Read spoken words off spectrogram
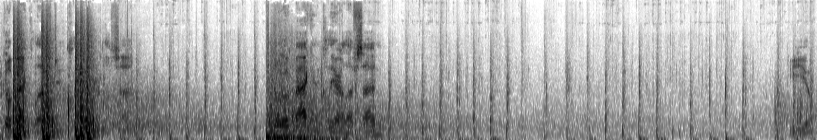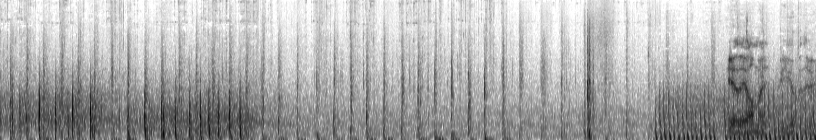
Gonna go back left and clear our left side. I'm gonna go back and clear our left side. Yeah, they all might be over there.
